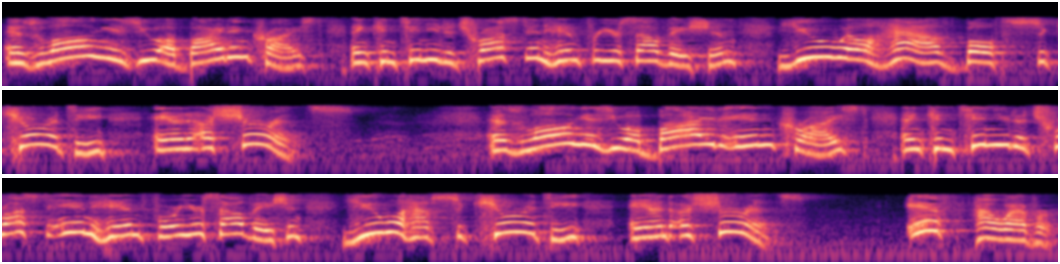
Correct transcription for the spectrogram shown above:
as long as you abide in Christ and continue to trust in Him for your salvation, you will have both security and assurance. As long as you abide in Christ and continue to trust in Him for your salvation, you will have security and assurance. If, however,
